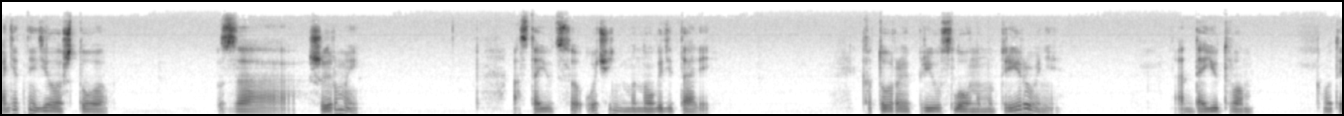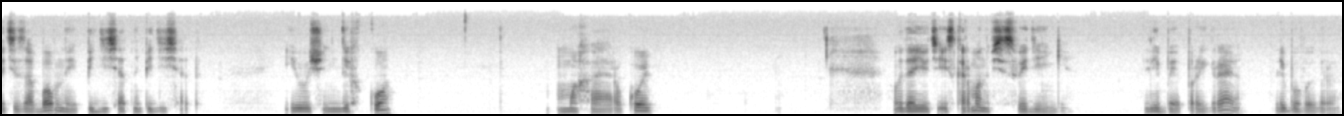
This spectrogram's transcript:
Понятное дело, что за ширмой остаются очень много деталей, которые при условном утрировании отдают вам вот эти забавные 50 на 50. И очень легко, махая рукой, вы даете из кармана все свои деньги. Либо я проиграю, либо выиграю.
